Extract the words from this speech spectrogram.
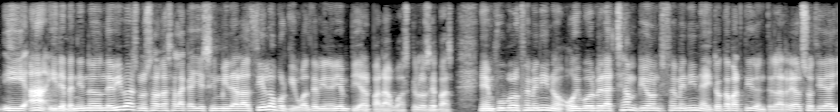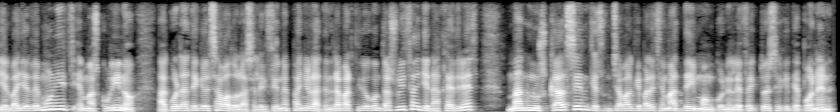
Y, ah, y dependiendo de dónde vivas, no salgas a la calle sin mirar al cielo porque igual te viene bien pillar paraguas, que lo sepas. En fútbol femenino, hoy vuelve la Champions femenina y toca partido entre la Real Sociedad y el Bayern de Múnich. En masculino, acuérdate que el sábado la selección española tendrá partido contra Suiza y en ajedrez, Magnus Carlsen, que es un chaval que parece Matt Damon con el efecto ese que te ponen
